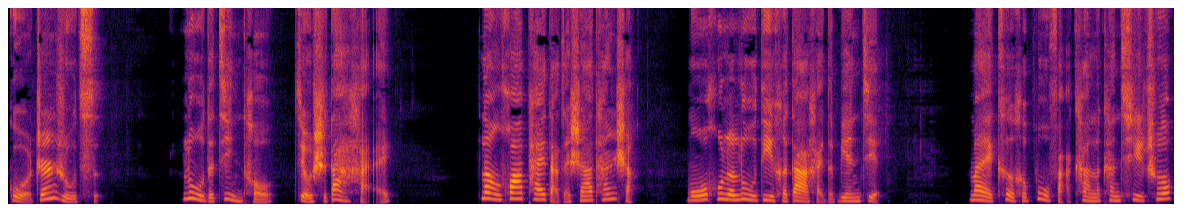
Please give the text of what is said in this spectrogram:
果真如此。路的尽头就是大海，浪花拍打在沙滩上，模糊了陆地和大海的边界。麦克和布法看了看汽车，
